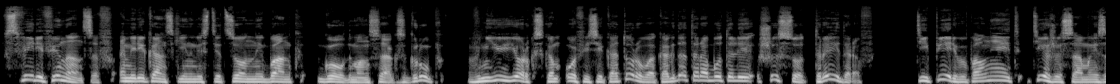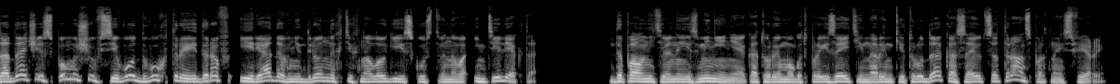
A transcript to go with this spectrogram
В сфере финансов американский инвестиционный банк Goldman Sachs Group, в нью-йоркском офисе которого когда-то работали 600 трейдеров, теперь выполняет те же самые задачи с помощью всего двух трейдеров и ряда внедренных технологий искусственного интеллекта. Дополнительные изменения, которые могут произойти на рынке труда, касаются транспортной сферы.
